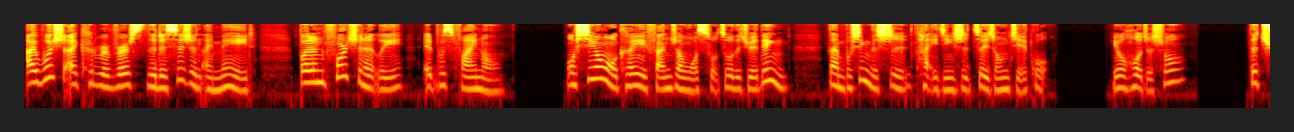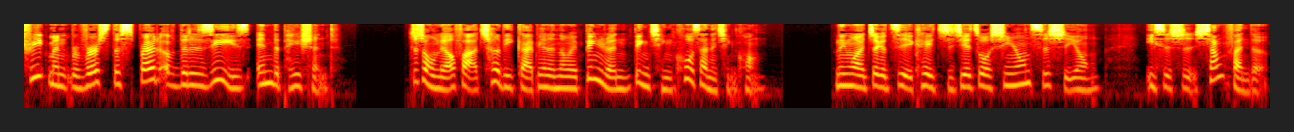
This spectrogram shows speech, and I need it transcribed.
I wish I could reverse the decision I made, but unfortunately, it was final. 我希望我可以反转我所做的决定。 但不幸的是，它已经是最终结果。又或者说，the treatment reversed the spread of the disease in the patient。这种疗法彻底改变了那位病人病情扩散的情况。另外，这个字也可以直接做形容词使用，意思是相反的、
